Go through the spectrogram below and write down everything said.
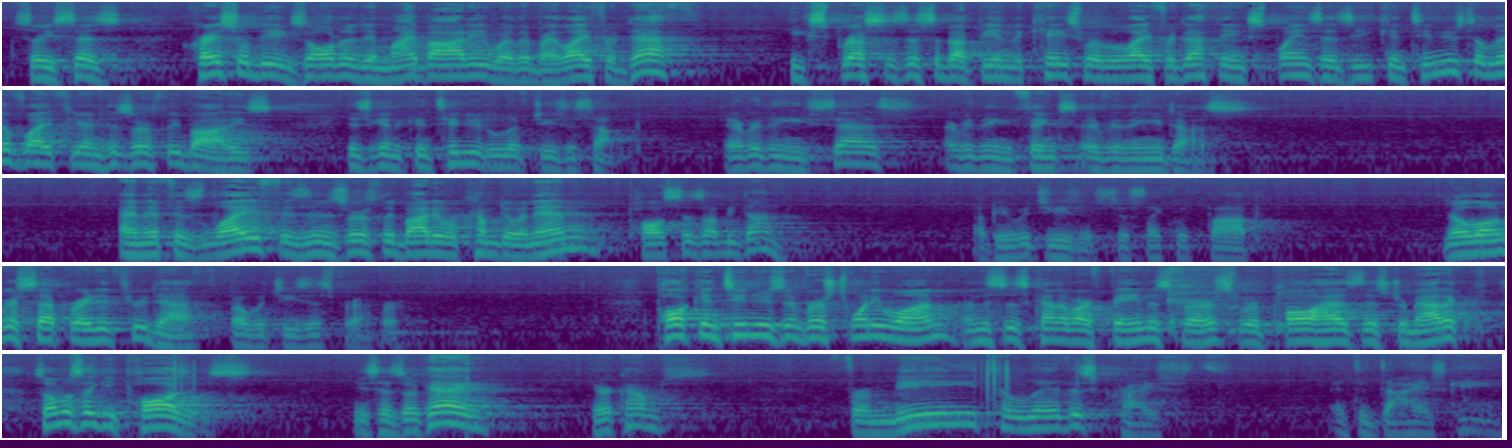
So he says, Christ will be exalted in my body, whether by life or death. He expresses this about being the case whether life or death. He explains as he continues to live life here in his earthly bodies, he's going to continue to lift Jesus up. Everything he says, everything he thinks, everything he does. And if his life is in his earthly body will come to an end, Paul says, I'll be done. I'll be with Jesus, just like with Bob. No longer separated through death, but with Jesus forever. Paul continues in verse 21, and this is kind of our famous verse where Paul has this dramatic, it's almost like he pauses He says, Okay, here it comes. For me to live is Christ, and to die is gain.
